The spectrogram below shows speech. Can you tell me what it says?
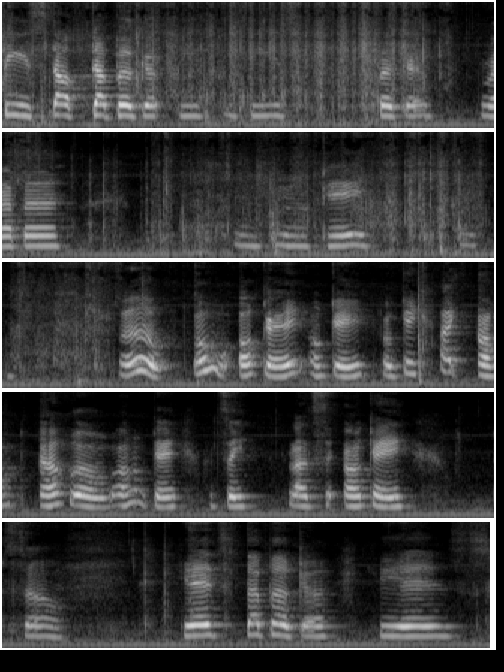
beast, stop the burger, beast burger, wrapper. Okay. Oh, oh, okay, okay, okay. I, oh, oh, oh, okay. Let's see. Let's see. Okay. So, here's the burger. Here's,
